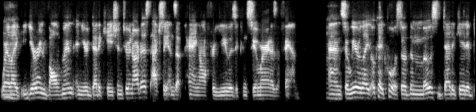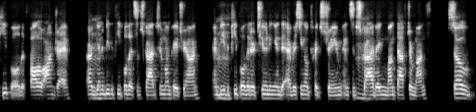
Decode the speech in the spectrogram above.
where mm-hmm. like your involvement and your dedication to an artist actually ends up paying off for you as a consumer and as a fan. Mm-hmm. And so we were like, okay, cool. So the most dedicated people that follow Andre are mm-hmm. going to be the people that subscribe to him on Patreon and be the mm-hmm. people that are tuning into every single Twitch stream and mm-hmm. subscribing month after month. So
